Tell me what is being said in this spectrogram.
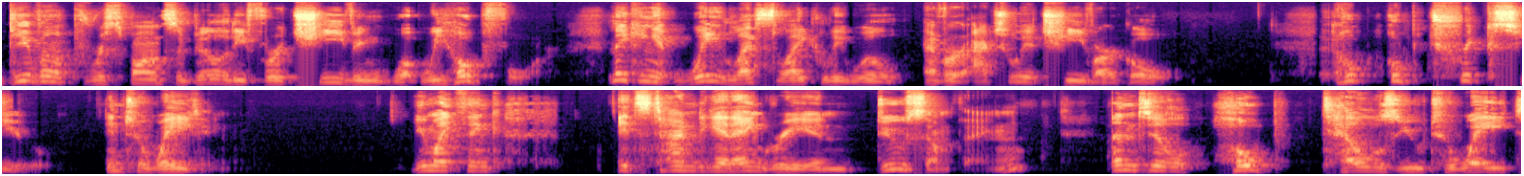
give up responsibility for achieving what we hope for, making it way less likely we'll ever actually achieve our goal. Hope, hope tricks you into waiting. You might think, it's time to get angry and do something until hope tells you to wait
